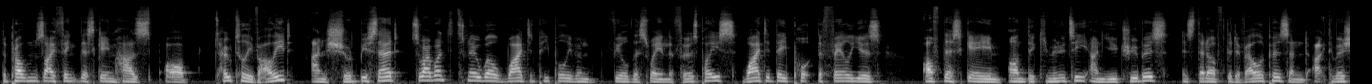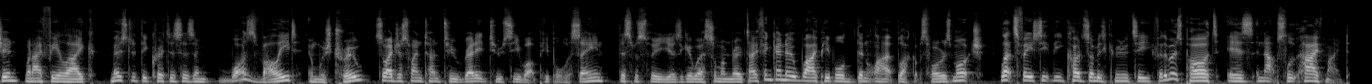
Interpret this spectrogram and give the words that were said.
the problems I think this game has are totally valid and should be said. So I wanted to know well, why did people even feel this way in the first place? Why did they put the failures of this game on the community and YouTubers instead of the developers and Activision when I feel like most of the criticism was valid and was true. So I just went on to Reddit to see what people were saying. This was three years ago where someone wrote, I think I know why people didn't like Black Ops 4 as much. Let's face it, the COD Zombies community, for the most part, is an absolute hive mind.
